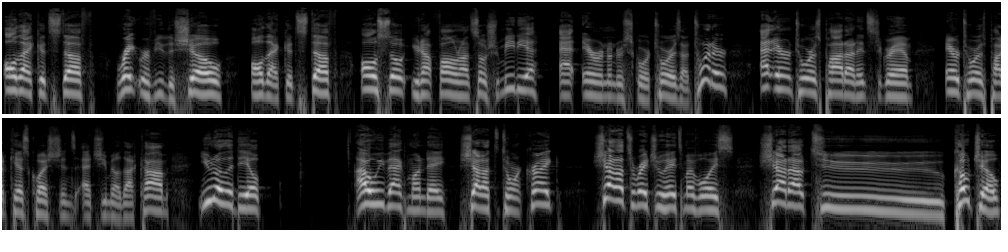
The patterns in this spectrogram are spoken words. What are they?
all that good stuff. Rate, review the show, all that good stuff. Also, you're not following on social media at Aaron underscore Torres on Twitter, at Aaron Torres Pod on Instagram, Aaron Torres Podcast Questions at gmail.com. You know the deal. I will be back Monday. Shout out to Torrent Craig. Shout out to Rachel who hates my voice. Shout out to Cocho.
